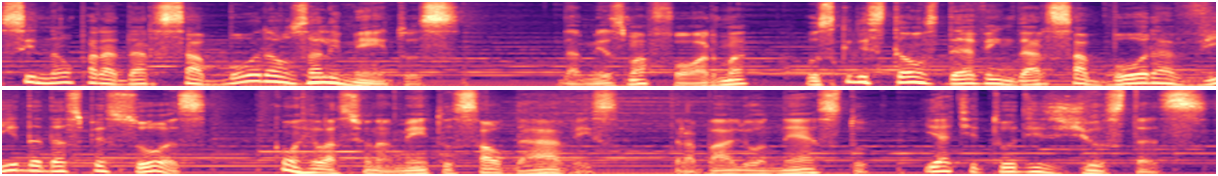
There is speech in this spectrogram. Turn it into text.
senão para dar sabor aos alimentos? Da mesma forma, os cristãos devem dar sabor à vida das pessoas, com relacionamentos saudáveis, trabalho honesto e atitudes justas.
